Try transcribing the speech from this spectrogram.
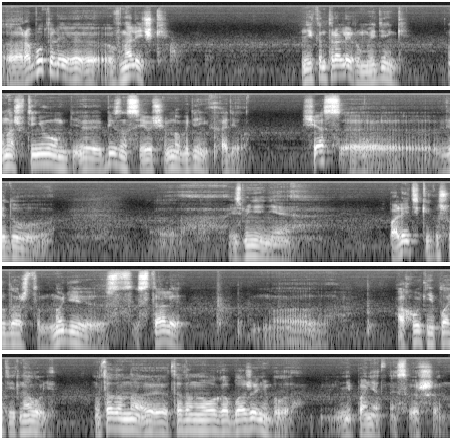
э, работали в наличке, неконтролируемые деньги. У нас в теневом бизнесе очень много денег ходило. Сейчас, ввиду изменения политики государства, многие стали охотнее платить налоги. Но тогда, на- э, тогда налогообложение было непонятное совершенно.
